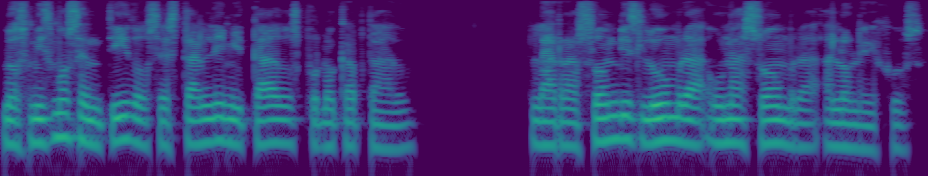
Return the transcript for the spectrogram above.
Los mismos sentidos están limitados por lo captado. La razón vislumbra una sombra a lo lejos.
